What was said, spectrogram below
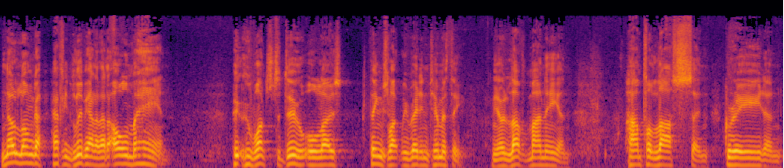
no longer having to live out of that old man who, who wants to do all those things like we read in Timothy. You know, love money and harmful lusts and greed and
